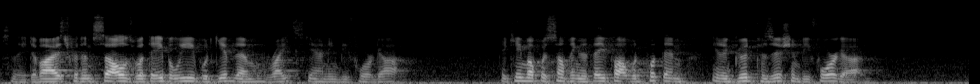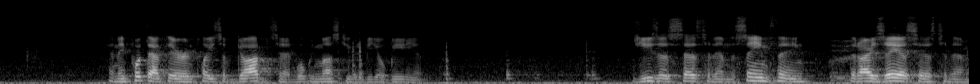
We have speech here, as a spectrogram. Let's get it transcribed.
So they devised for themselves what they believed would give them right standing before God. They came up with something that they thought would put them in a good position before God. And they put that there in place of God said what we must do to be obedient. Jesus says to them the same thing that Isaiah says to them,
